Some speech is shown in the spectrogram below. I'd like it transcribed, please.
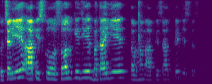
तो चलिए आप इसको सॉल्व कीजिए बताइए तब हम आपके साथ फिर डिस्कस करते हैं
